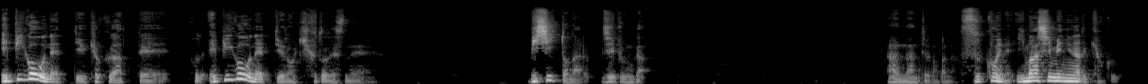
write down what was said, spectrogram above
エピゴーネっていう曲があって、このエピゴーネっていうのを聞くとですね、ビシッとなる、自分が。あ、なんていうのかな。すっごいね、戒めになる曲。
